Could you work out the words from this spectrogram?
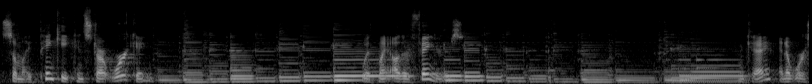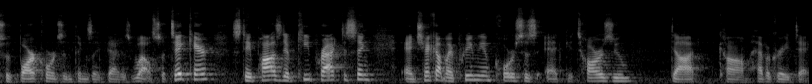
so my pinky can start working with my other fingers. Okay, and it works with bar chords and things like that as well. So take care, stay positive, keep practicing, and check out my premium courses at guitarzoom.com. Have a great day.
